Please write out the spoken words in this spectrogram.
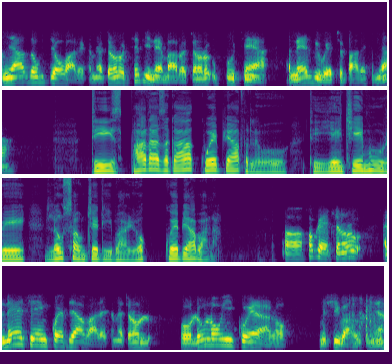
အများဆုံးပြောပါတယ်ခင်ဗျာကျွန်တော်တို့ချင်းပြည်နယ်မှာတော့ကျွန်တော်တို့ဥပ္ပူချင်းကအ ਨੇ စုပဲဖြစ်ပါတယ်ခင်ဗျာဒီဘာသာစကားကွဲပြားသလိုဒီယဉ်ကျေးမှုတွေလှုပ်ဆောင်ချက်တွေပါရောကွဲပြားပါလားအာဟုတ်ကဲ့ကျွန်တော်တို့အနေချင်းကွဲပြားပါတယ်ခင်ဗျာကျွန်တော်ဟိုလုံးလုံးကြီးကွဲတာတော့မရှိပါဘူးခင်ဗျာ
